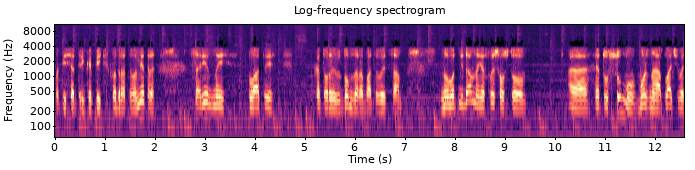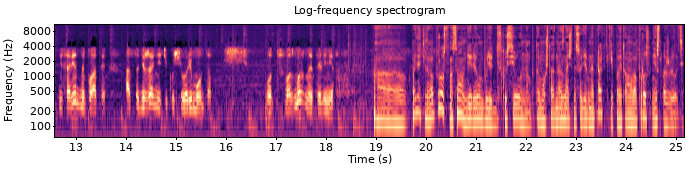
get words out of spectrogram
по 53 копейки с квадратного метра с арендной платы, которую дом зарабатывает сам. Но вот недавно я слышал, что э, эту сумму можно оплачивать не с арендной платы, а с содержания текущего ремонта. Вот возможно это или нет? А, понятен вопрос, на самом деле он будет дискуссионным, потому что однозначной судебной практики по этому вопросу не сложилось.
